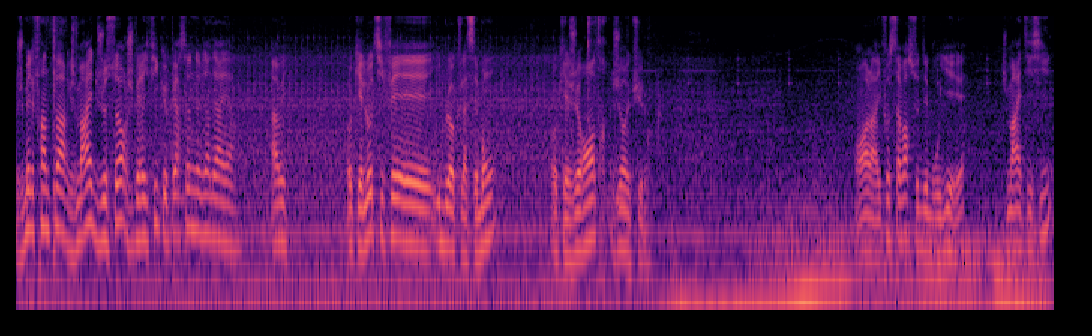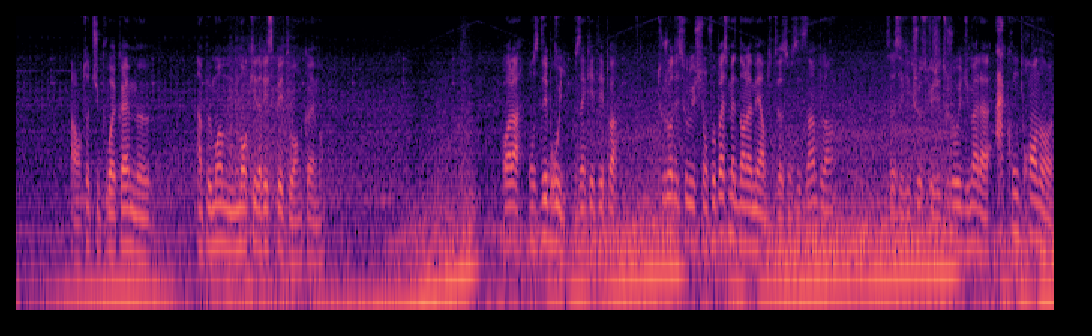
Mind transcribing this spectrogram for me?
je mets le frein de parc, je m'arrête, je sors, je vérifie que personne ne vient derrière. Ah oui. Ok, l'autre il fait, il bloque là, c'est bon. Ok, je rentre, je recule. Voilà, il faut savoir se débrouiller. Hein. Je m'arrête ici. Alors toi, tu pourrais quand même euh, un peu moins manquer de respect, toi, hein, quand même. Hein. Voilà, on se débrouille, vous inquiétez pas. Toujours des solutions, faut pas se mettre dans la merde, de toute façon, c'est simple. Ça, c'est quelque chose que j'ai toujours eu du mal à, comprendre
